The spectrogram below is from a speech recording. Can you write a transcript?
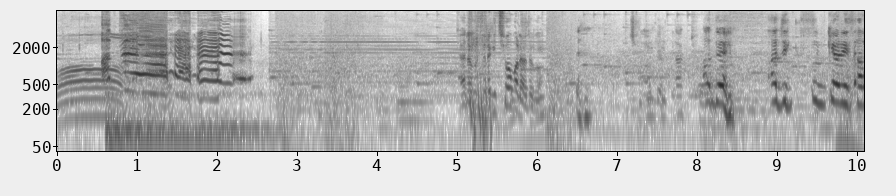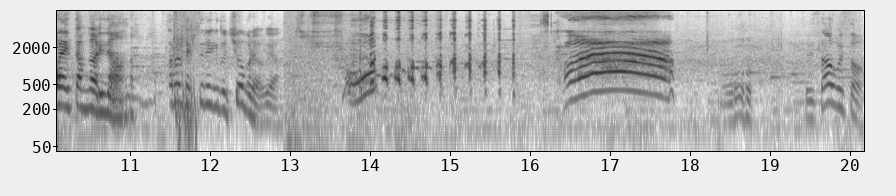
와. 안돼! 저거 쓰레기 치워버려 저거. 죽이기 딱 좋아. 안돼 아직 숨결이 살아있단 말이다 파란색 쓰레기도 치워버려 그냥 아! 오. 여기 싸우고 있어.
